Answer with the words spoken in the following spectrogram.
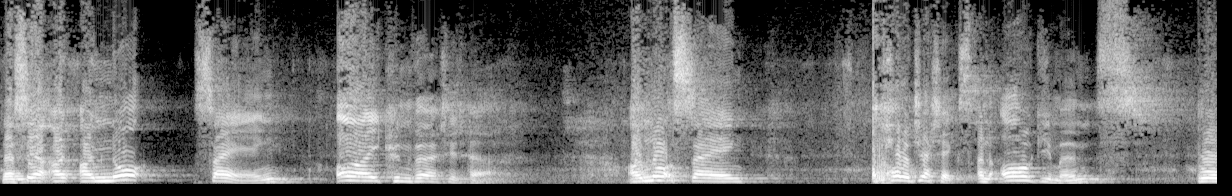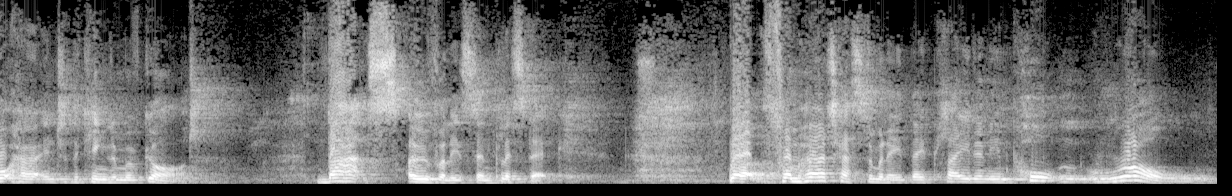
Now, see, I, I'm not saying I converted her. I'm not saying apologetics and arguments brought her into the kingdom of God. That's overly simplistic. But from her testimony, they played an important role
